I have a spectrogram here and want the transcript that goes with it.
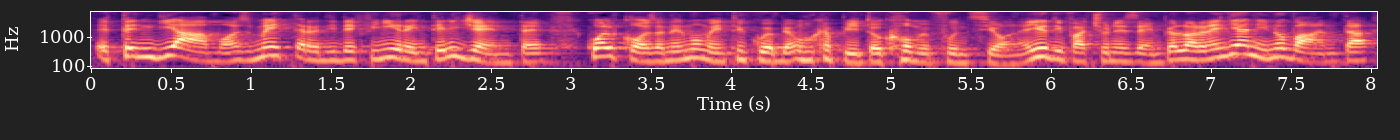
eh, tendiamo a smettere di definire intelligente qualcosa nel momento in cui abbiamo capito come funziona. Io ti faccio un esempio. Allora, negli anni 90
